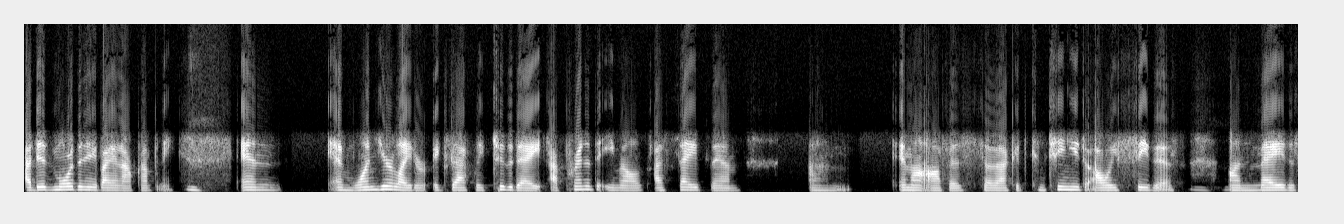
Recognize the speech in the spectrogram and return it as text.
I did more than anybody in our company, mm. and and one year later, exactly to the date, I printed the emails. I saved them um, in my office so that I could continue to always see this. Mm-hmm. On May the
